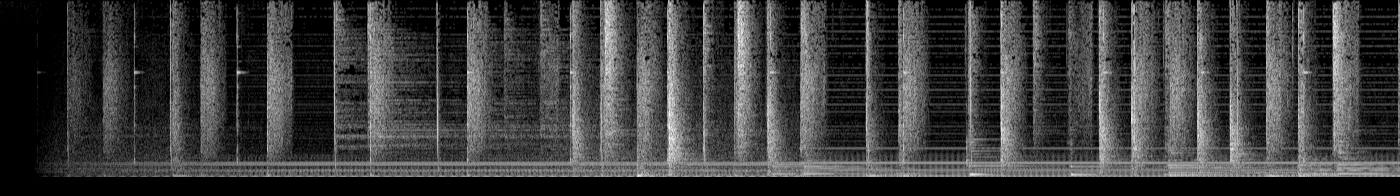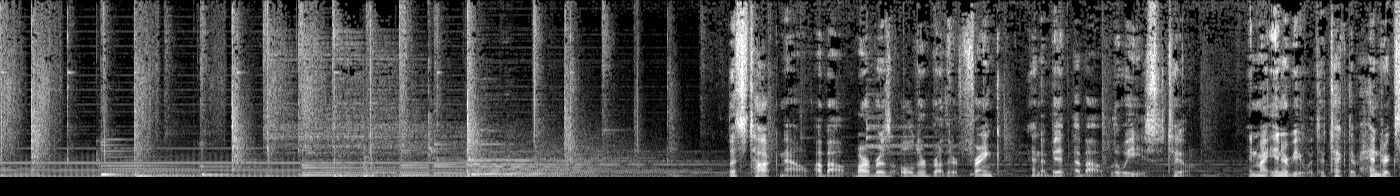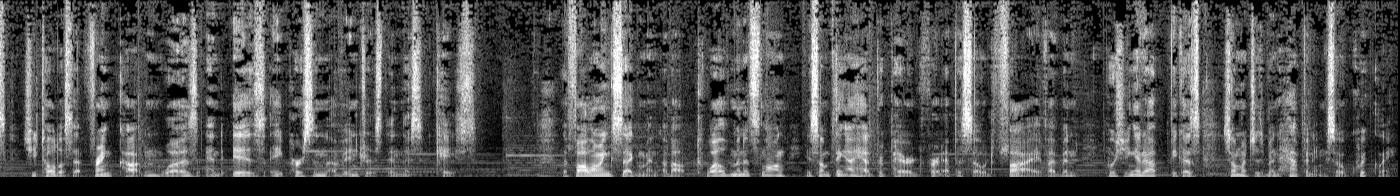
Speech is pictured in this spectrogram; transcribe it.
Let's talk now about Barbara's older brother Frank and a bit about Louise, too. In my interview with Detective Hendricks, she told us that Frank Cotton was and is a person of interest in this case. The following segment, about 12 minutes long, is something I had prepared for episode 5. I've been pushing it up because so much has been happening so quickly.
